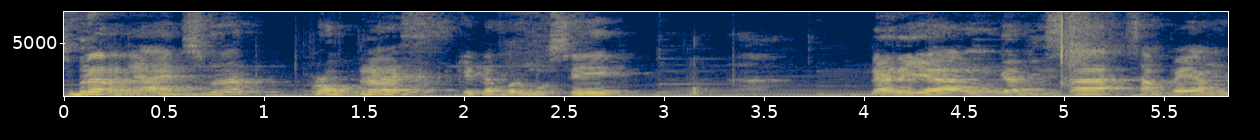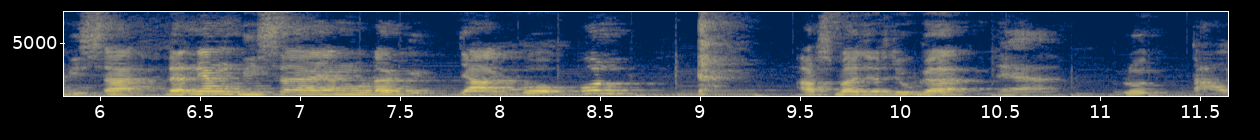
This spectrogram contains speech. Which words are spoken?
sebenarnya itu sebenarnya progres kita bermusik. Dari yang nggak bisa sampai yang bisa. Dan yang bisa yang udah jago pun harus belajar juga. Ya. Lu tahu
